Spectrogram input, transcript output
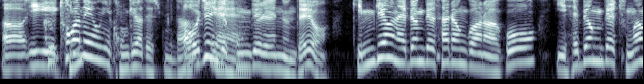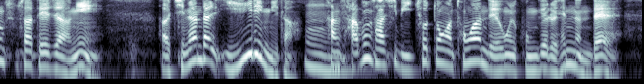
어, 이 그 통화 김, 내용이 공개가 됐습니다. 어제 이제 예. 공개를 했는데요. 김계원 해병대 사령관하고 이 해병대 중앙수사대장이 어, 지난달 2일입니다. 음. 한 4분 42초 동안 통화한 내용을 공개를 했는데 어,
